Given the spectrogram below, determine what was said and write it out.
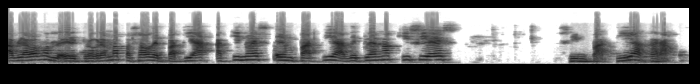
hablábamos el programa pasado de empatía, aquí no es empatía, de plano aquí sí es simpatía, carajo.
